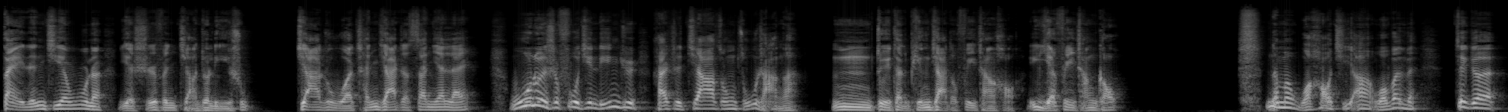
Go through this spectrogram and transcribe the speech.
待人接物呢也十分讲究礼数。加入我陈家这三年来，无论是附近邻居还是家中族长啊，嗯，对他的评价都非常好，也非常高。那么我好奇啊，我问问这个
